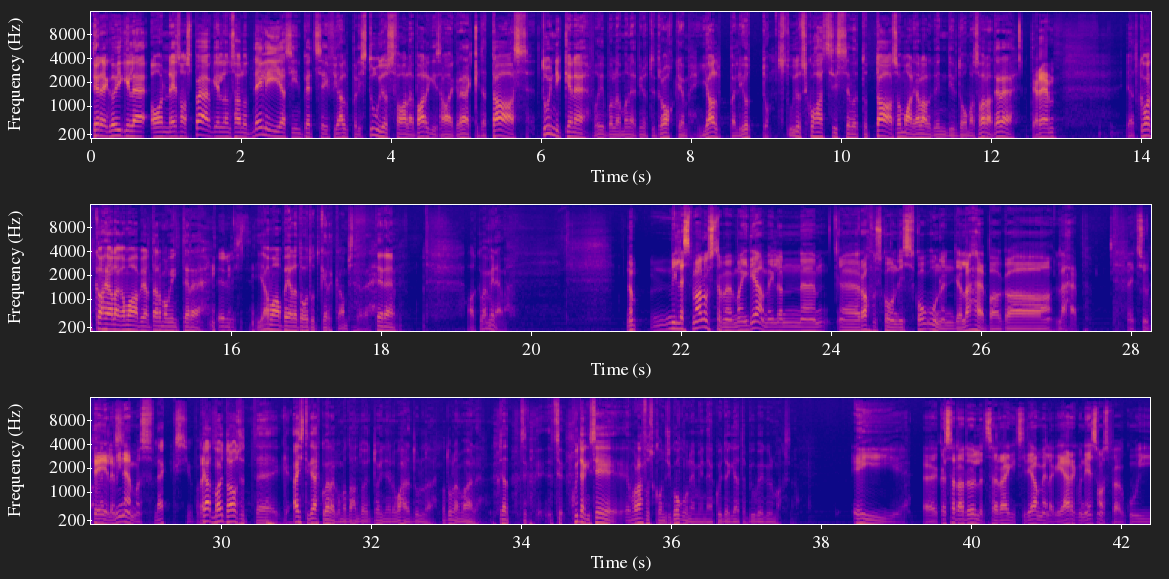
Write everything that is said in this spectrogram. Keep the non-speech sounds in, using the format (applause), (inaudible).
tere kõigile, on esmaspäev, kell on saanud neli ja siin Betsafe'i jalgpallistuudios Fale pargis aeg rääkida taas tunnikene, võib-olla mõned minutid rohkem jalgpallijuttu. stuudios kohast sisse võtnud taas omal jalal kõndiv Toomas Vara, tere. tere. jätkuvalt kahe jalaga maa peal, Tarmo Kink, tere. tervist. ja maa peale toodud Gerd Kamps, tere. tere. hakkame minema no millest me alustame, ma ei tea, meil on äh, rahvuskoondis kogunenud ja läheb, aga läheb eks ju, teele Läks. minemas. Läks juba. tead, ma ütlen ausalt äh, hästi kähku ära, kui ma tahan tohin jälle vahele tulla, ma tulen vahele. tead, see kuidagi see rahvuskoondise kogunemine kuidagi jätab jube külmaks no.. ei, äh, kas sa tahad öelda, et sa räägiksid hea meelega järgmine esmaspäev, kui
